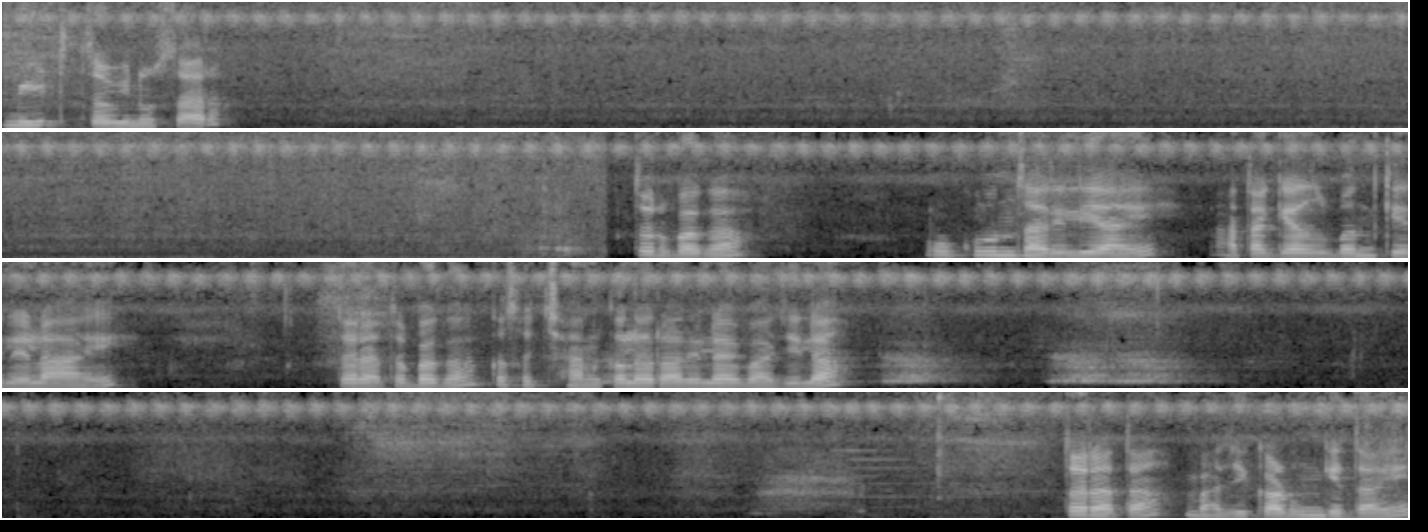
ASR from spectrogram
मीठ चवीनुसार. तर बघा उकळून झालेली आहे. आता गॅस बंद केलेला आहे. तर आता बघा कसं छान कलर आलेला आहे भाजीला. तर आता भाजी काढून घेत आहे.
